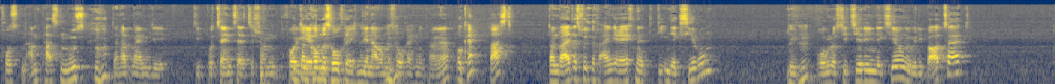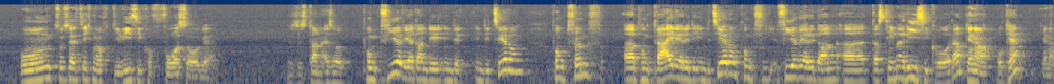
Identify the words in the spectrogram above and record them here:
Zielkosten anpassen muss, mhm. dann hat man eben die, die Prozentsätze schon vorgegeben. Und dann kann man es hochrechnen. Genau, wo man es mhm. hochrechnen kann. Ja. Okay, passt. Dann weiters wird noch eingerechnet die Indexierung, die mhm. prognostizierte Indexierung über die Bauzeit und zusätzlich noch die Risikovorsorge. Das ist dann also Punkt 4 wäre dann die Indizierung, Punkt 5 äh, Punkt 3 wäre die Indizierung, Punkt 4 wäre dann äh, das Thema Risiko, oder? Genau. Okay? Genau.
